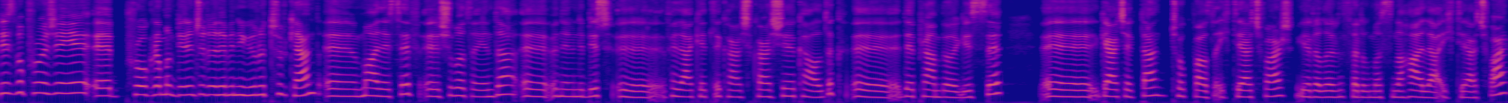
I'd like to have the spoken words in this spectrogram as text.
Biz bu projeyi e, programın birinci dönemini yürütürken e, maalesef e, Şubat ayında e, önemli bir e, felaketle karşı karşıya kaldık. E, deprem bölgesi e, gerçekten çok fazla ihtiyaç var. Yaraların sarılmasına hala ihtiyaç var.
